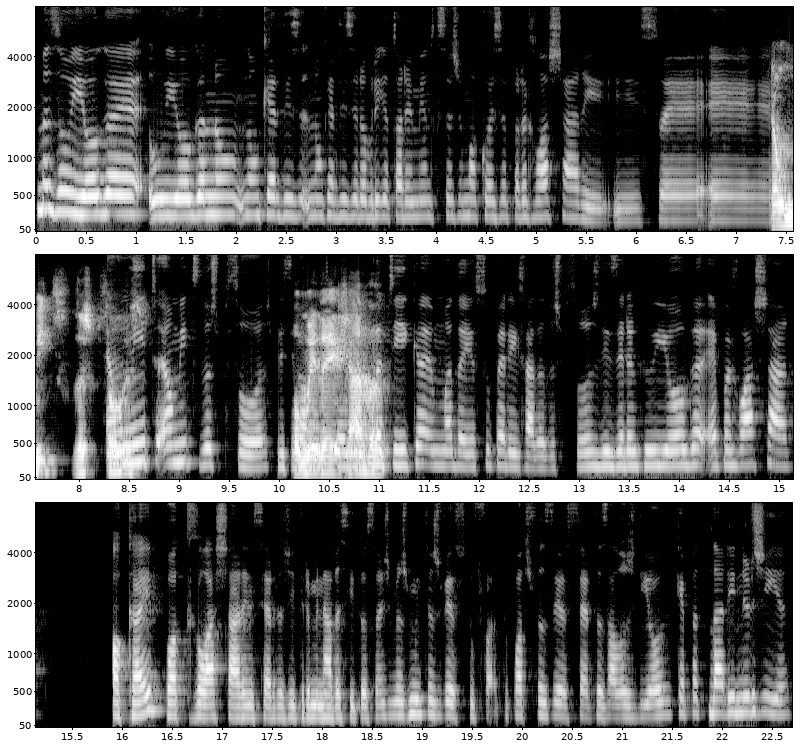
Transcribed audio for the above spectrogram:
Mas o yoga, é- o yoga não, não, quer dizer, não quer dizer obrigatoriamente que seja uma coisa para relaxar. E, e isso é, é, É um mito das é pessoas. um mito, é um mito das pessoas, principalmente ideia quem errada. pratica, é uma ideia super errada das pessoas dizerem que o yoga é para relaxar. Ok, pode relaxar em certas e determinadas situações, mas muitas vezes tu, tu podes fazer certas aulas de yoga que é para te dar energia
